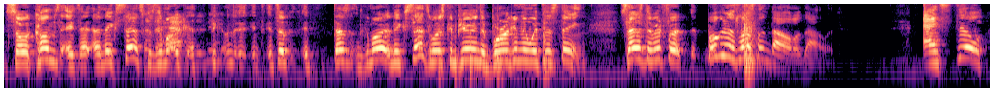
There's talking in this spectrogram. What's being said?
So it comes. It, it makes sense because it it, have to be? it. Doesn't. The Gemara it makes sense when it's comparing the Burgenin with this thing. Says the Ritva, Burgenin is less than dollar dollar, and still,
